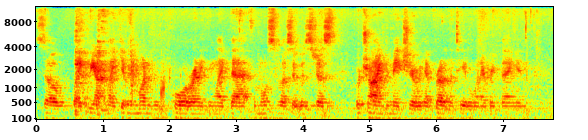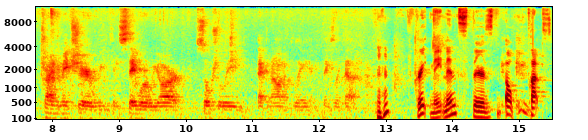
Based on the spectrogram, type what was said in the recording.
So like we aren't like giving money to the poor or anything like that. For most of us, it was just we're trying to make sure we have bread on the table and everything, and trying to make sure we can stay where we are socially, economically, and things like that. Mm-hmm. Great maintenance. There's oh claps.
